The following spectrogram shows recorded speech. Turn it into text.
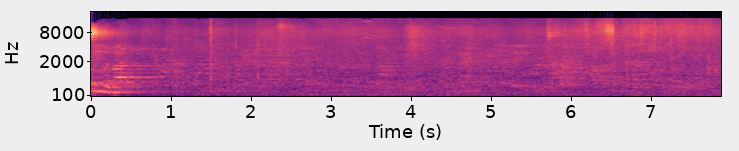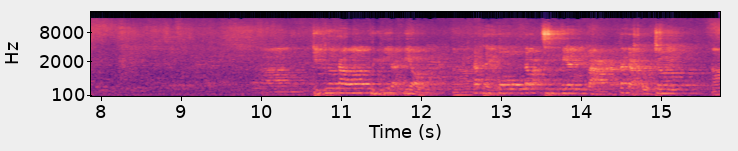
Xin mời bạn. À, kính thưa các quý vị đại biểu, à, các thầy cô, các bạn sinh viên và tất cả các đội chơi. À,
